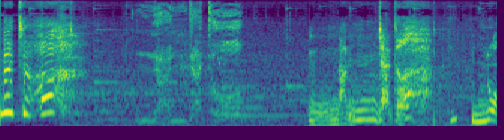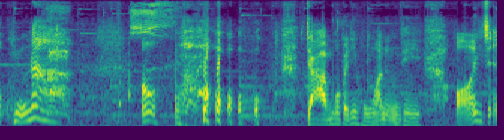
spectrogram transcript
แม่จ๋านั่นจะเจอหนวกหูหน้าโอ้โอ้โห จามเข้าไปที่หัวหนึ่งทีอ๋อเจ๊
